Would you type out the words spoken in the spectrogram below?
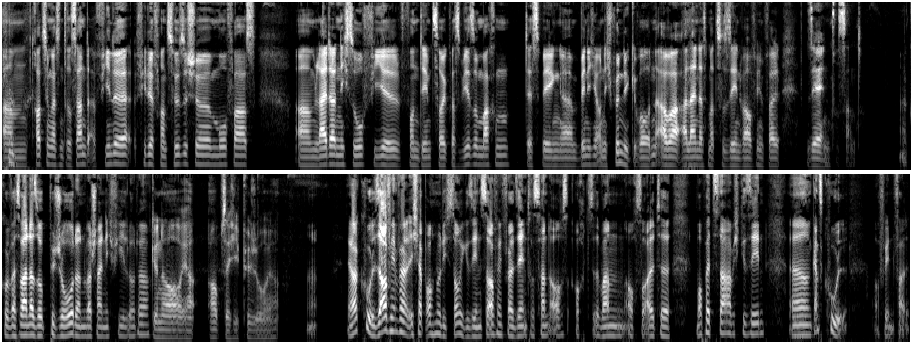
Hm. Ähm, trotzdem ganz interessant. Viele, viele französische Mofas. Ähm, leider nicht so viel von dem Zeug, was wir so machen. Deswegen äh, bin ich auch nicht fündig geworden, aber allein das mal zu sehen war auf jeden Fall sehr interessant. Ja, cool, was war da so Peugeot dann wahrscheinlich viel, oder? Genau, ja, hauptsächlich Peugeot, ja. Ja, cool. Sah auf jeden Fall, ich habe auch nur die Story gesehen, es sah auf jeden Fall sehr interessant aus. Auch waren auch so alte Mopeds da, habe ich gesehen. Äh, ganz cool, auf jeden Fall.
